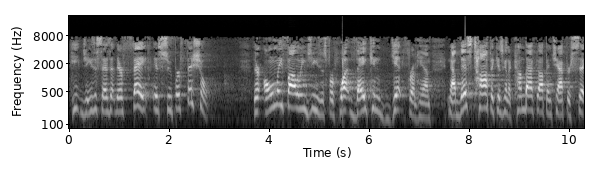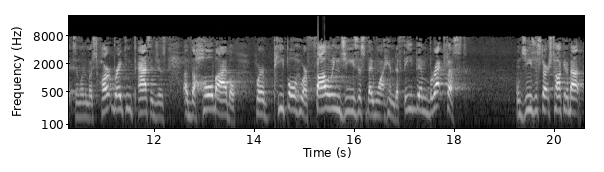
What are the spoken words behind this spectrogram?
he, Jesus says that their faith is superficial. They're only following Jesus for what they can get from Him. Now this topic is going to come back up in chapter 6 in one of the most heartbreaking passages of the whole Bible where people who are following Jesus, they want Him to feed them breakfast. And Jesus starts talking about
